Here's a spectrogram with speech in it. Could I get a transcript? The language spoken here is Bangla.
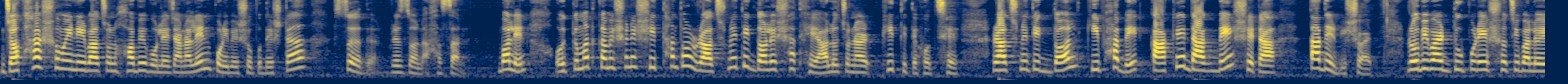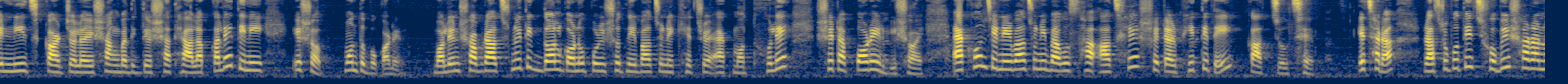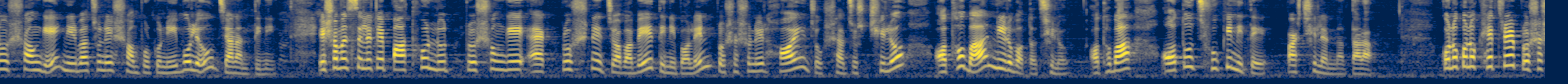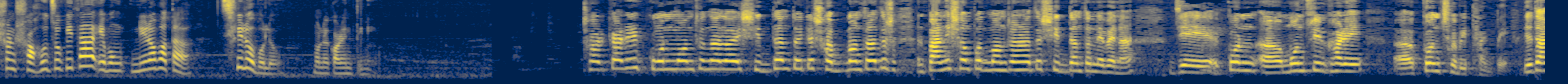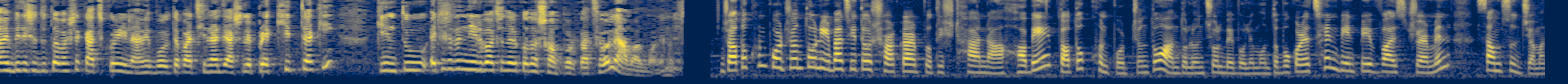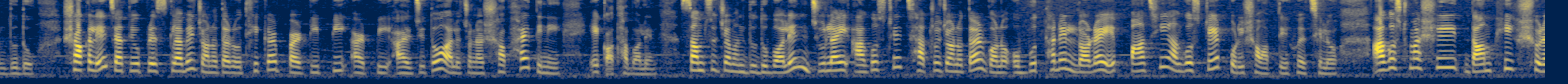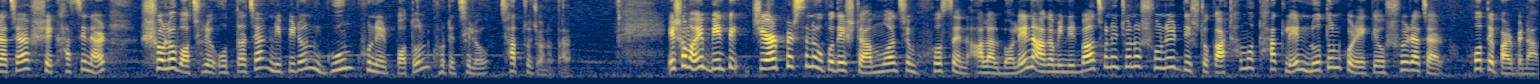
যথাসময়ে নির্বাচন হবে বলে জানালেন পরিবেশ উপদেষ্টা সৈয়দ রেজওয়ান হাসান। বলেন, ঐক্যমত কমিশনের সিদ্ধান্ত রাজনৈতিক দলের সাথে আলোচনার ভিত্তিতে হচ্ছে। রাজনৈতিক দল কীভাবে কাকে ডাকবে সেটা তাদের বিষয়। রবিবার দুপুরে সচিবালয়ের নিজ কার্যালয়ে সাংবাদিকদের সাথে আলাপকালে তিনি এসব মন্তব্য করেন। বলেন, সব রাজনৈতিক দল গণপরিষদ নির্বাচনের ক্ষেত্রে একমত হলে সেটা পরের বিষয়। এখন যে নির্বাচনী ব্যবস্থা আছে, সেটার ভিত্তিতেই কাজ চলছে। এছাড়া রাষ্ট্রপতির ছবি সরানোর সঙ্গে নির্বাচনের সম্পর্ক নেই বলেও জানান তিনি। এ সময় সিলেটে পাথর লুট প্রসঙ্গে এক প্রশ্নের জবাবে তিনি বলেন, প্রশাসনের হয় যোগসাজস ছিল অথবা নীরবতা ছিল, অথবা অত ঝুঁকি নিতে পারছিলেন না তারা। কোনো কোনো ক্ষেত্রে প্রশাসন সহযোগিতা এবং নীরবতা ছিল বলেও মনে করেন তিনি। সরকারের কোন মন্ত্রণালয়ের সিদ্ধান্ত, এটা সব মন্ত্রণালয় পানি সম্পদ মন্ত্রণালয় তো সিদ্ধান্ত নেবে না যে কোন মন্ত্রীর ঘরে কোন ছবি থাকবে। যেহেতু আমি বিদেশি দূতাবাসে কাজ করি না, আমি বলতে পারছি না যে আসলে প্রেক্ষিতটা কি, কিন্তু এটার সাথে নির্বাচনের কোনো সম্পর্ক আছে বলে আমার মনে হয় যতক্ষণ পর্যন্ত নির্বাচিত সরকার প্রতিষ্ঠা না হবে, ততক্ষণ পর্যন্ত আন্দোলন চলবে বলে মন্তব্য করেছেন BNP vice chairman Shamsuzzaman Dudu. সকালে জাতীয় প্রেস ক্লাবে জনতার অধিকার পার্টি পিআরপি আয়োজিত আলোচনা সভায় তিনি এ কথা বলেন। শামসুজ্জামান দুদু বলেন, জুলাই আগস্টে ছাত্র জনতার গণ অভ্যুত্থানের লড়াইয়ে পাঁচই আগস্টের পরিসমাপ্তি হয়েছিল। আগস্ট মাসেই দাম্ভিক স্বৈরাচার শেখ হাসিনার ষোলো বছরের অত্যাচার নিপীড়ন, গুম, খুনের পতন ঘটেছিল ছাত্র জনতার। এ সময় বিএনপি চেয়ারপারসনের উপদেষ্টা মুয়াজ্জেম হোসেন আলাল বলেন, আগামী নির্বাচনের জন্য সুনির্দিষ্ট কাঠামো থাকলে নতুন করে কেউ স্বৈরাচার হতে পারবে না।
